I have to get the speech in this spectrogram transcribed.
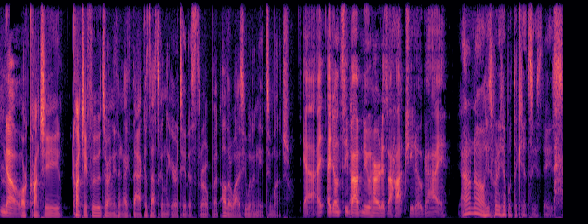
No. or crunchy crunchy foods or anything like that because that's going to irritate his throat but otherwise he wouldn't need too much yeah, I, I don't see Bob Newhart as a hot Cheeto guy. I don't know he's pretty hip with the kids these days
